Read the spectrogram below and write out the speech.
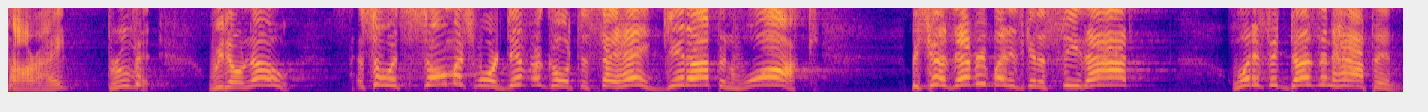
all right, prove it. We don't know. So it's so much more difficult to say, hey, get up and walk, because everybody's going to see that. What if it doesn't happen?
